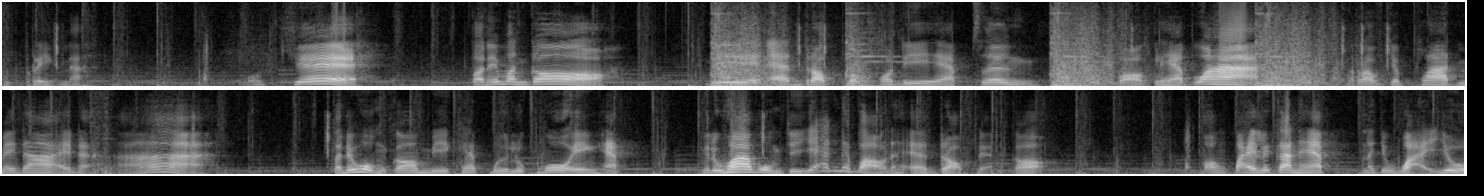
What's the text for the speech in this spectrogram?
สปริงนะ โอเค ตอนนี้มันก็มีแอร์ดรอปตกพอดีครับ ซึ่งบอกเลยครับว่าเราจะพลาดไม่ได้นะอ่าตอนนี้ผมก็มีแค่ปืนลูกโม่เองครับ ไม่รู้ว่าผมจะแยกได้เปล่านะแอร์ดรอปเนี่ยก็ ลองไปแล้วกันครับ น่าจะไหวอยู่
